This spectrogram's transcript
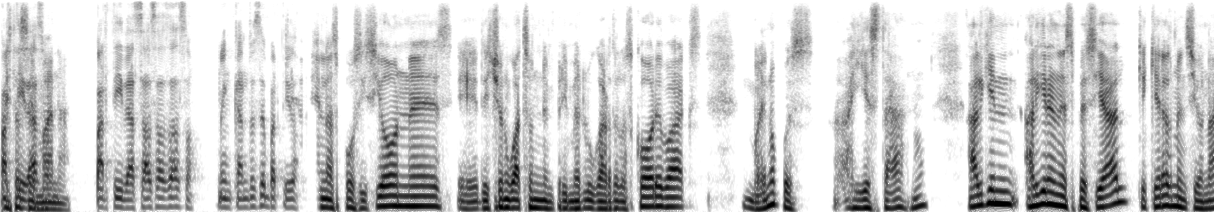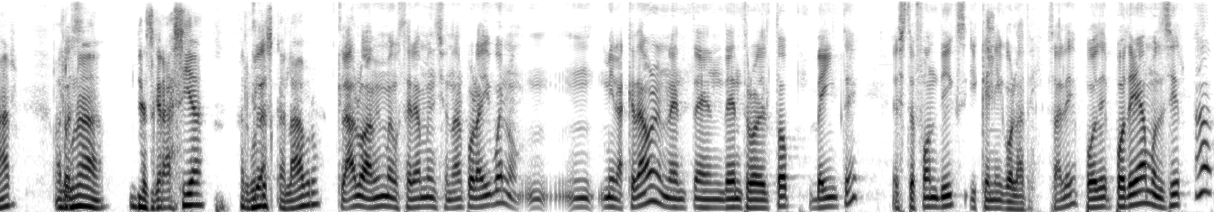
esta semana. Partidazazazazo. Me encantó ese partido. En las posiciones, eh, de Sean Watson en primer lugar de los corebacks. Bueno, pues ahí está, ¿no? ¿Alguien, alguien en especial que quieras mencionar? Pues ¿Alguna desgracia? ¿Algún descalabro? Claro, a mí me gustaría mencionar por ahí, bueno, mira, quedaron en- en- dentro del top 20 Stephon Diggs y Kenny Golladay, ¿sale? Pod- podríamos decir, ah,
